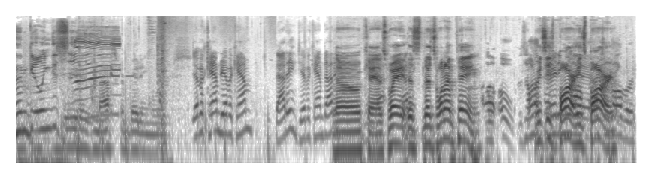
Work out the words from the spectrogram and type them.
I'm going to Dude, his masturbating works. Do you have a cam? Do you have a cam? Daddy? Do you have a cam, Daddy? No cams. Wait, there's there's one on ping. Oh, Oh, there's one one Wait, up he's there. hitting bar, me he's off bar. Extra Revolver.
